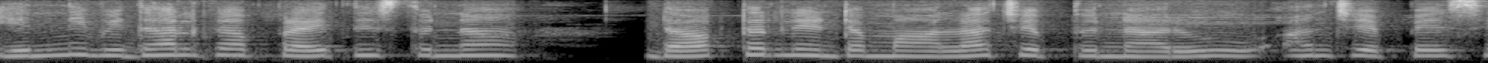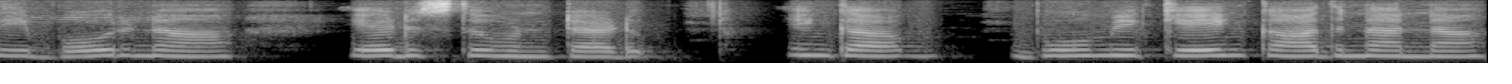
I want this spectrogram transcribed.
ఎన్ని విధాలుగా ప్రయత్నిస్తున్నా డాక్టర్లు ఏంటమ్మా అలా చెప్తున్నారు అని చెప్పేసి బోరున ఏడుస్తూ ఉంటాడు. ఇంకా భూమికేం కాదు నాన్న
